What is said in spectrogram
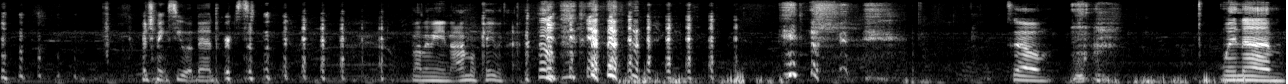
Which makes you a bad person. But I mean, I'm okay with that. so, when um,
